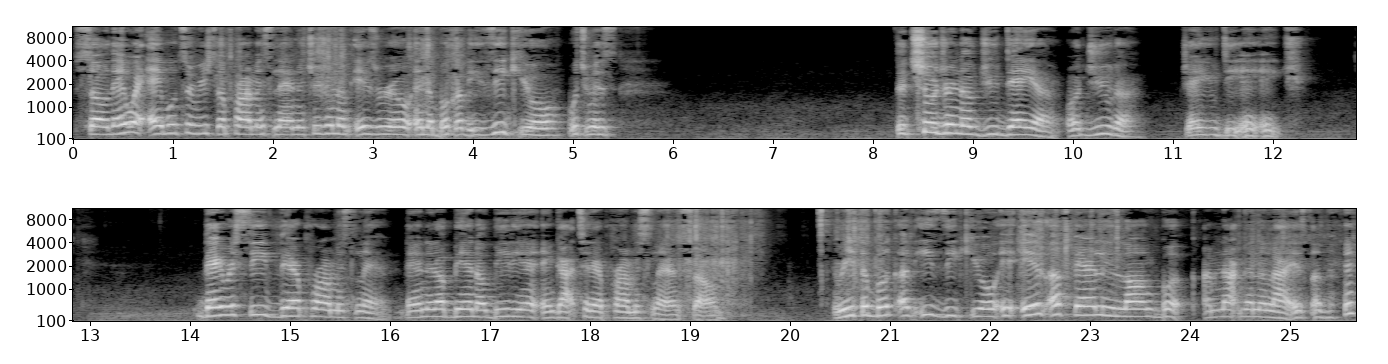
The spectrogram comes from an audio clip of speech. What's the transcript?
So they were able to reach the promised land. The children of Israel in the book of Ezekiel, which was the children of Judea or Judah, J-U-D-A-H they received their promised land. They ended up being obedient and got to their promised land. So read the book of Ezekiel. It is a fairly long book. I'm not going to lie. It's a,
